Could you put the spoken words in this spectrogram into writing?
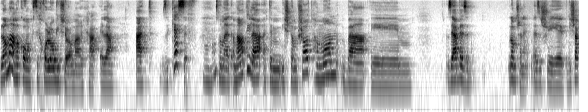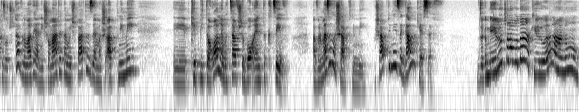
לא מהמקום הפסיכולוגי שלא מעריכה, אלא את, זה כסף. זאת אומרת, אמרתי לה, אתן משתמשות המון ב... אמ, זה היה באיזה, לא משנה, איזושהי אה, פגישה כזאת שוטפת, ואמרתי, אני שומעת את המשפט הזה, משאב פנימי, אה, כפתרון למצב שבו אין תקציב. אבל מה זה משאב פנימי? משאב פנימי זה גם כסף. זה גם יעילות של עבודה, כאילו יאללה, נו,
